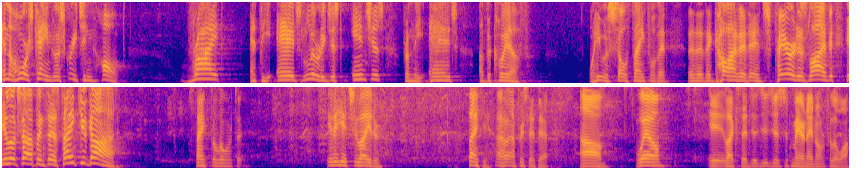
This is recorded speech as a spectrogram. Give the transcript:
And the horse came to a screeching halt right at the edge, literally just inches from the edge of the cliff. Well, he was so thankful that, that, that God had, had spared his life. He looks up and says, Thank you, God. Thank the Lord. It'll hit you later. Thank you. I, appreciate that. Um, well, it, like I said, j- j- just marinate on it for a little while.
